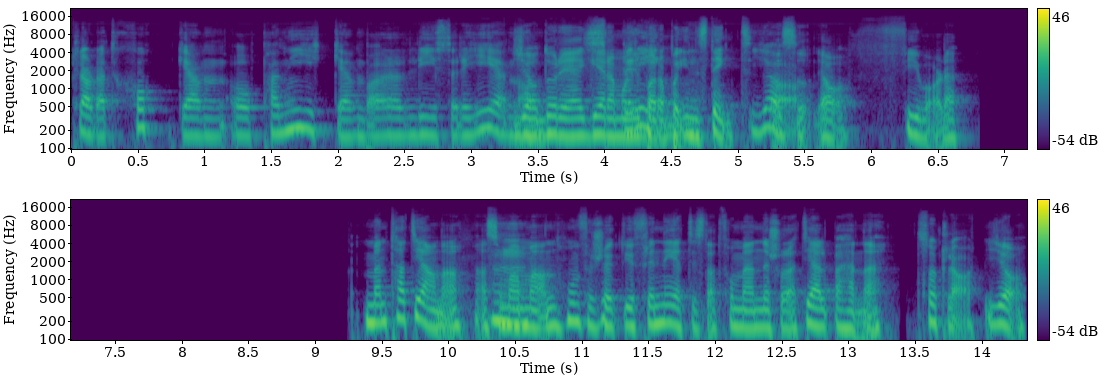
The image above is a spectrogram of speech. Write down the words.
klart att chocken och paniken bara lyser igenom. Ja, då reagerar man ju bara på instinkt. Ja. Alltså, ja, fy var det. Men Tatjana, alltså Mm. mamman, hon försökte ju frenetiskt att få människor att hjälpa henne. Såklart. Ja.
